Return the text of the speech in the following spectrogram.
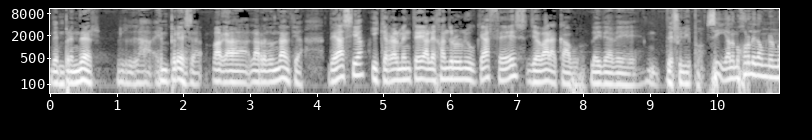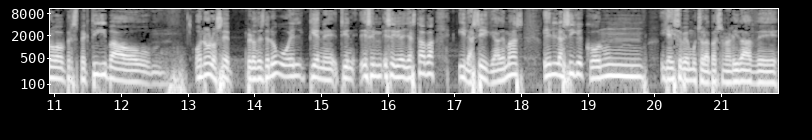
de emprender la empresa, valga la redundancia, de Asia y que realmente Alejandro lo único que hace es llevar a cabo la idea de, de Filipo. Sí, a lo mejor le da una nueva perspectiva o, o no lo sé, pero desde luego él tiene, tiene ese, esa idea ya estaba y la sigue. Además, él la sigue con un... Y ahí se ve mucho la personalidad de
